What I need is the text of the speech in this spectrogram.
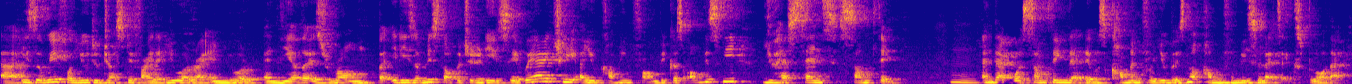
uh, is a way for you to justify that you are right and you are and the other is wrong. But it is a missed opportunity to say, where actually are you coming from? Because obviously you have sensed something. Hmm. And that was something that it was common for you, but it's not common for me. So let's explore that.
